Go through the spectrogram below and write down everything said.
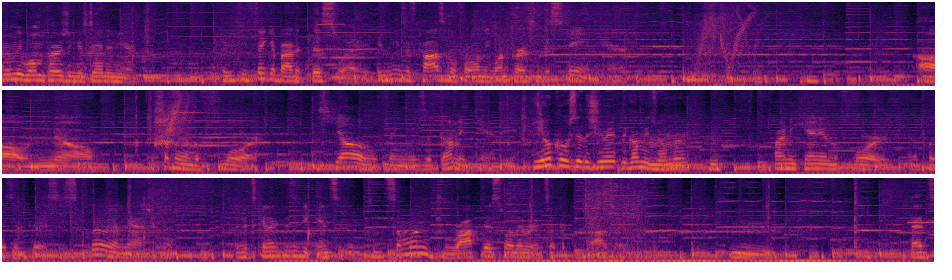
Only one person can stand in here. But if you think about it this way, it means it's possible for only one person to stay in here. Oh no. There's something on the floor. Yellow thing is a gummy candy. Hiyoko said that she made the gummies, remember? Finding candy on the floor in a place like this is clearly unnatural. If it's connected to the incident, did someone drop this while they were inside the closet? Hmm. That's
